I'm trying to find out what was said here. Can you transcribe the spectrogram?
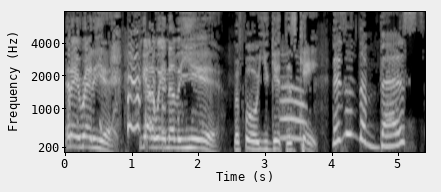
it ain't ready yet. You gotta wait another year before you get this Oh. cake. This is the best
